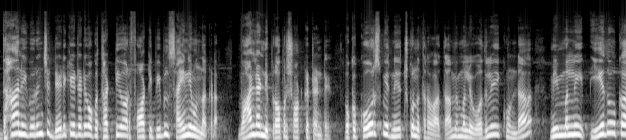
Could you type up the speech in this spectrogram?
దాని గురించి డెడికేటెడ్గా ఒక థర్టీ ఆర్ ఫార్టీ పీపుల్ సైన్యం ఉంది అక్కడ. వాళ్ళండి ప్రాపర్ షార్ట్కట్ అంటే. ఒక కోర్స్ మీరు నేర్చుకున్న తర్వాత మిమ్మల్ని వదిలేయకుండా మిమ్మల్ని ఏదో ఒక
